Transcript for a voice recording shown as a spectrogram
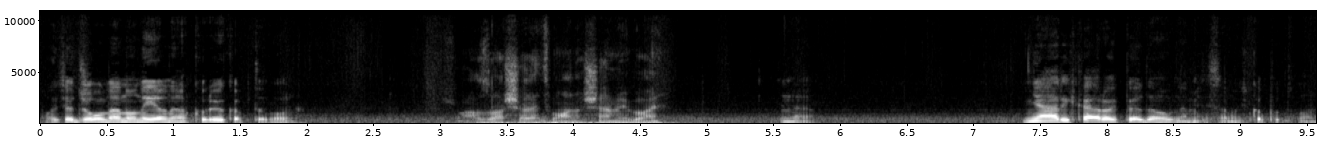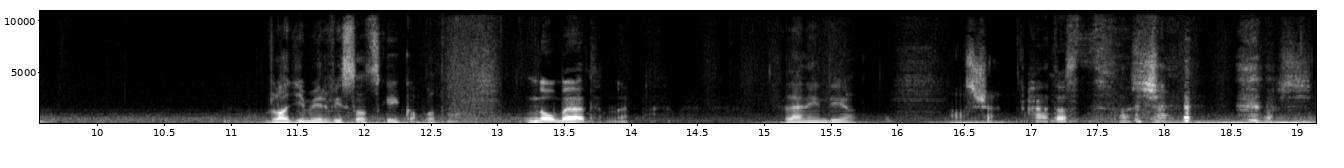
Hogyha John Lennon élne, akkor ő kapta volna. Azzal se lett volna semmi baj. Nem. Nyári Károly például nem hiszem, hogy kapott volna. Vladimir Viszocki kapott volna? Nobelt? Nem. Lenin díjat? Az sem. Hát azt, azt sem. azt sem.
